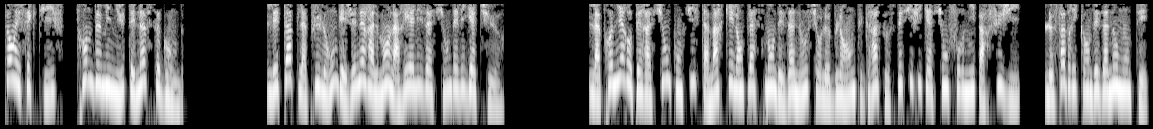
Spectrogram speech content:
Temps effectif, 32 minutes et 9 secondes. L'étape la plus longue est généralement la réalisation des ligatures. La première opération consiste à marquer l'emplacement des anneaux sur le blanc grâce aux spécifications fournies par Fuji, le fabricant des anneaux montés.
